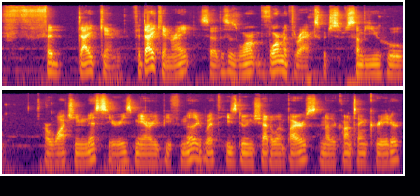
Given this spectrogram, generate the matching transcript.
Fedaykin. Fedaykin, right? So this is Vormithrax, which some of you who are watching this series may already be familiar with. He's doing Shadow Empires, another content creator.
